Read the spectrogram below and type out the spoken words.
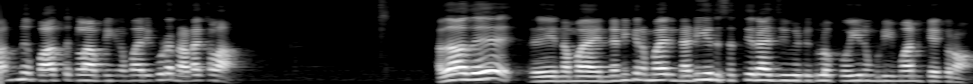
பண்ணு பார்த்துக்கலாம் அப்படிங்கிற மாதிரி கூட நடக்கலாம். அதாவது நம்ம நினைக்கிற மாதிரி நடிகர் சத்யராஜ் வீட்டுக்குள்ளே போயிட முடியுமான்னு கேட்குறோம்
